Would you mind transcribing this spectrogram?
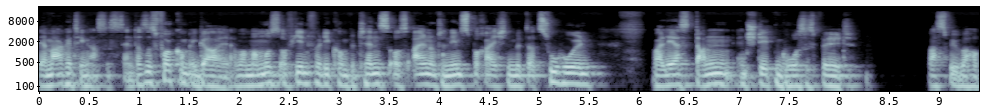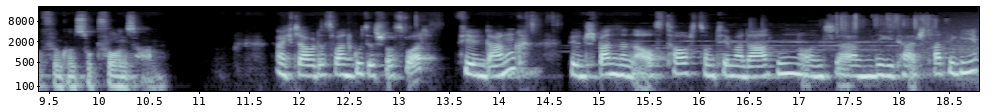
der Marketingassistent. Das ist vollkommen egal, aber man muss auf jeden Fall die Kompetenz aus allen Unternehmensbereichen mit dazu holen, weil erst dann entsteht ein großes Bild, was wir überhaupt für ein Konstrukt vor uns haben. Ja, ich glaube, das war ein gutes Schlusswort. Vielen Dank für den spannenden Austausch zum Thema Daten und ähm, Digitalstrategie.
